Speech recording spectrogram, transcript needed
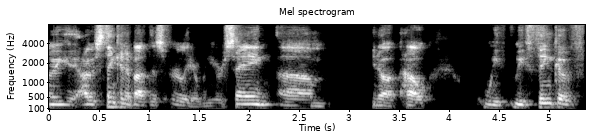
I was thinking about this earlier when you were saying, um, you know, how we we think of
